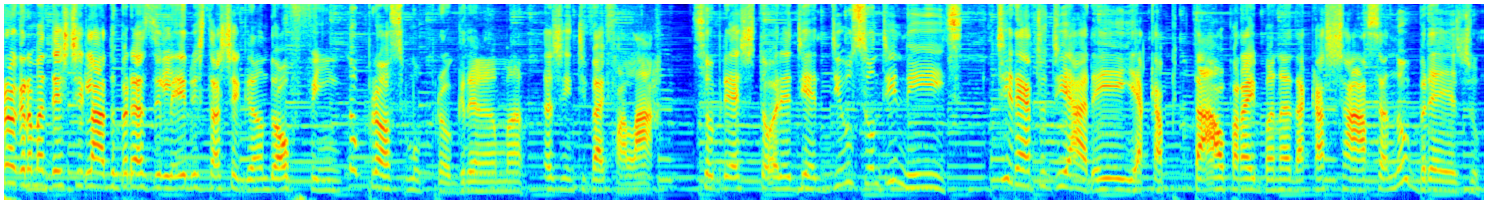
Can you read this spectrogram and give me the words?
Programa Destilado Brasileiro está chegando ao fim. No próximo programa, a gente vai falar sobre a história de Edilson Diniz, direto de Areia, capital paraibana da cachaça, no Brejo.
